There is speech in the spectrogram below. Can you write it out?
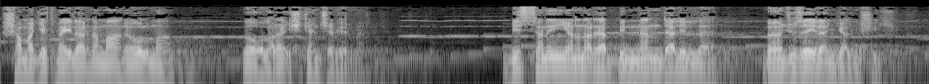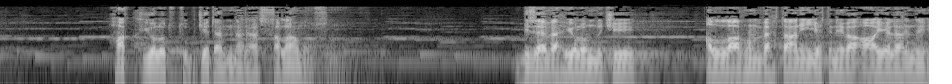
Şama getməklərinə mane olma və onlara işgəncə vermə. Biz sənin yanına Rəbbindən dəlillə, möcüzə ilə gəlmişik. Haqq yolu tutub gedənlərə salam olsun. Bizə vəhy olundu ki, Allahın vəhdaniyyətini və ayələrini,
